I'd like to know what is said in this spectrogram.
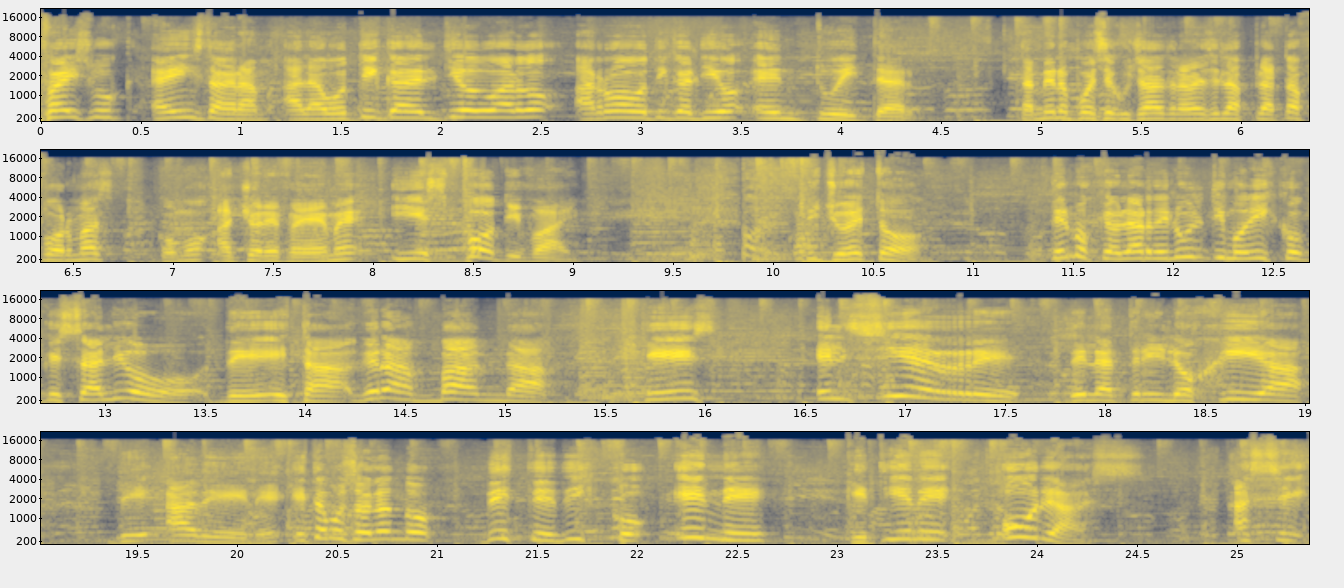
Facebook e Instagram a la botica del tío Eduardo, arroba botica del tío en Twitter. También nos puedes escuchar a través de las plataformas como Anchor FM y Spotify. Dicho esto, tenemos que hablar del último disco que salió de esta gran banda, que es el cierre de la trilogía de ADN. Estamos hablando de este disco N que tiene horas. Hace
